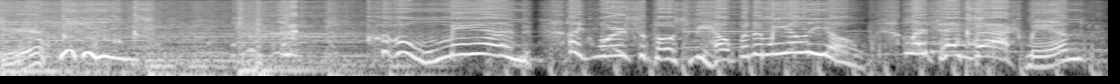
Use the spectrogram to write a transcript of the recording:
oh, man! Like we're supposed to be helping Emilio. Let's head back, man.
